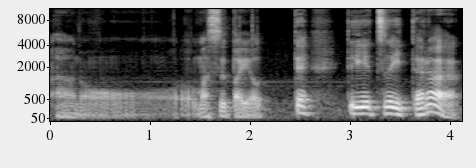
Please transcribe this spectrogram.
ああのまあスーパー寄ってで家着いたら、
